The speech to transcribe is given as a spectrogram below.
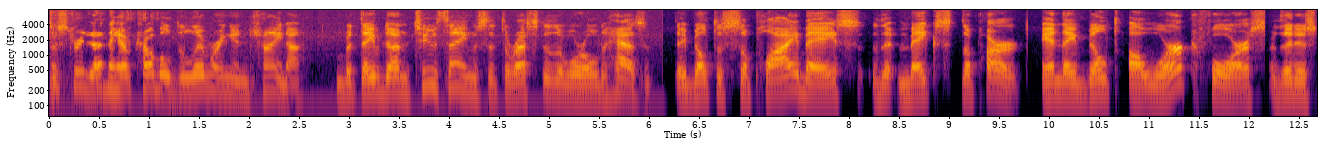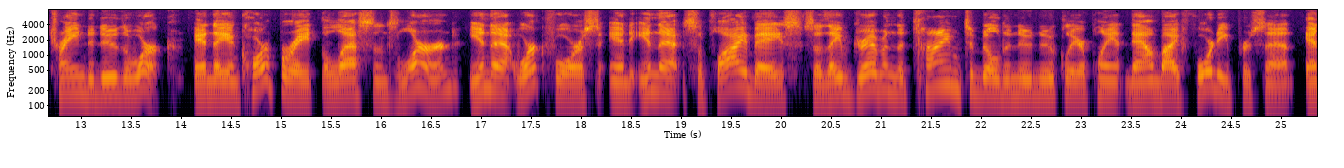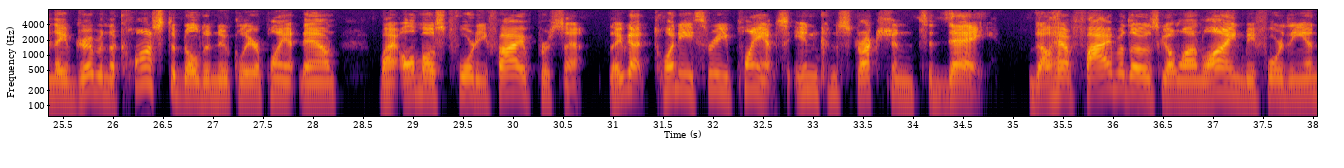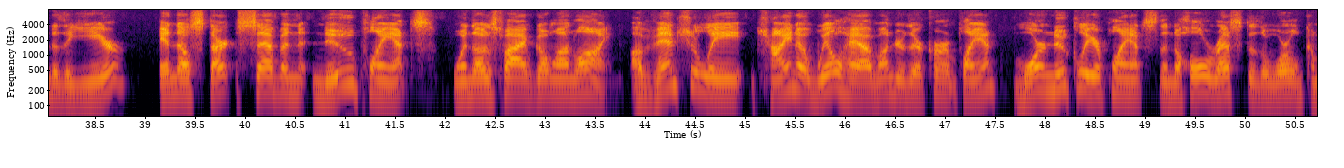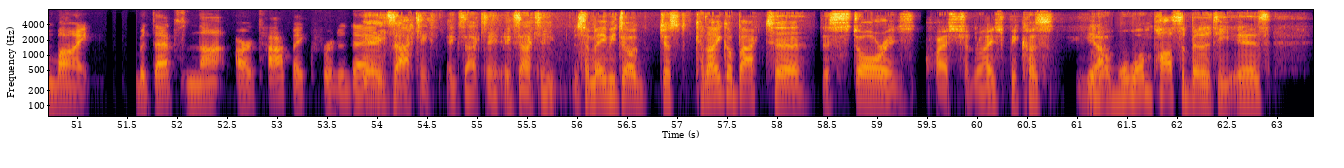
Industry doesn't have trouble delivering in China, but they've done two things that the rest of the world hasn't. They built a supply base that makes the part, and they built a workforce that is trained to do the work. And they incorporate the lessons learned in that workforce and in that supply base. So they've driven the time to build a new nuclear plant down by 40%, and they've driven the cost to build a nuclear plant down by almost 45%. They've got 23 plants in construction today. They'll have five of those go online before the end of the year, and they'll start seven new plants when those five go online. Eventually, China will have, under their current plan, more nuclear plants than the whole rest of the world combined. But that's not our topic for today. Exactly, exactly, exactly. So maybe, Doug, just can I go back to the storage question, right? Because you know, one possibility is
